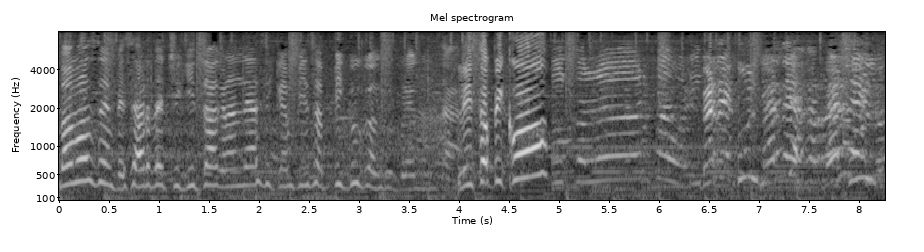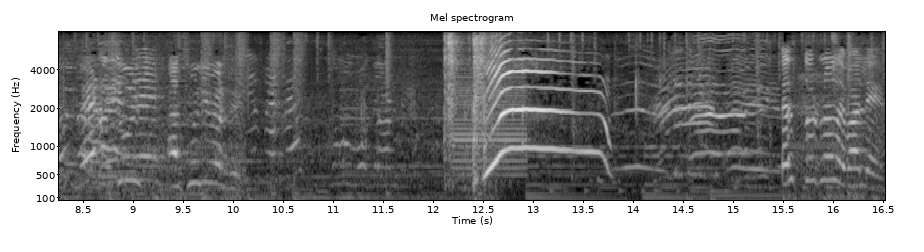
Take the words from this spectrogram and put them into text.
Vamos a empezar de chiquito a grande, así que empieza Piku con su pregunta. ¿Listo, Pico? Mi color favorito. Verde, azul, verde, verde, azul, azul y verde. Turno de Vale.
